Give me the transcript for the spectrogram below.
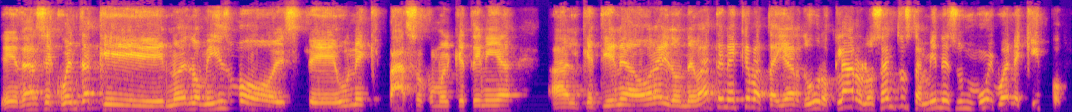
eh, darse cuenta que no es lo mismo este, un equipazo como el que tenía al que tiene ahora y donde va a tener que batallar duro. Claro, los Santos también es un muy buen equipo,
